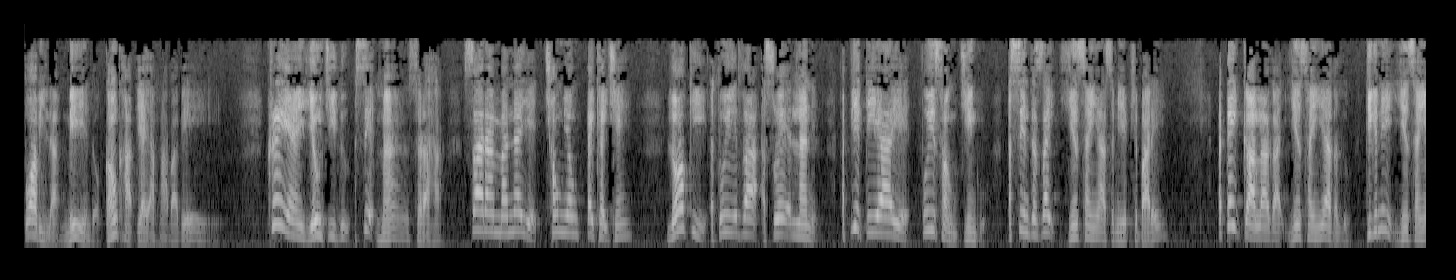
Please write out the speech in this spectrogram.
သွားပြီလားမေးရင်တော့ခေါင်းခါပြရမှာပါပဲခရိယန်ယုံကြည်သူအစ်စ်မှန်ဆိုတာဟာ စာရမဏေရဲ့ချောင်းမြောင်းတိုက်ခိုက်ခြင်းလောကီအသွေးအသားအစွဲအလန်းနဲ့အပြစ်တရားရဲ့သွေးဆောင်ခြင်းကိုအစဉ်တစိုက်ရင်ဆိုင်ရစမြဲဖြစ်ပါတယ်အတိတ်ကာလကရင်ဆိုင်ရတယ်လို့ဒီကနေ့ရင်ဆိုင်ရ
